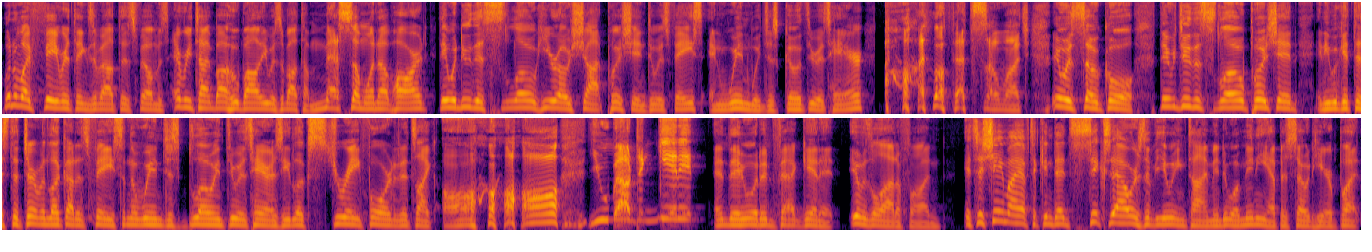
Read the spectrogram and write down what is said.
one of my favorite things about this film is every time Bahubali was about to mess someone up hard, they would do this slow hero shot push into his face and wind would just go through his hair. Oh, I love that so much. It was so cool. They would do the slow push in and he would get this determined look on his face and the wind just blowing through his hair as he looks straight forward and it's like, oh, you about to get it? And they would in fact get it. It was a lot of fun. It's a shame I have to condense six hours of viewing time into a mini episode here, but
